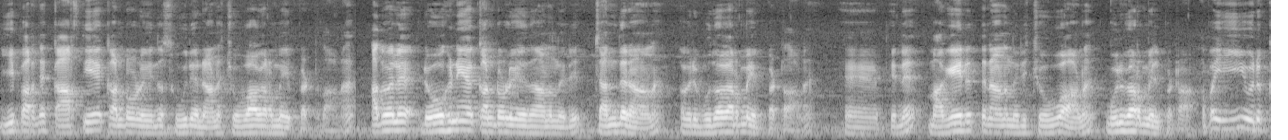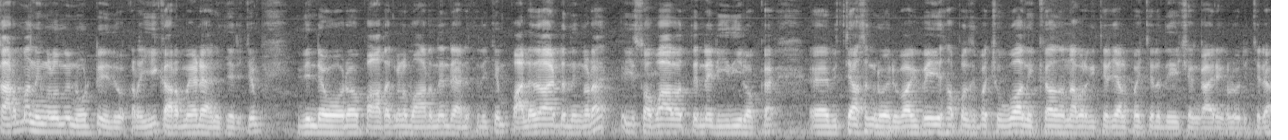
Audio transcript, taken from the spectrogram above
ഈ പറഞ്ഞ കാർത്തിയെ കൺട്രോൾ ചെയ്യുന്ന സൂര്യനാണ് ചൊവ്വാകർമ്മയിൽപ്പെട്ടതാണ്. അതുപോലെ രോഹിണിയെ കൺട്രോൾ ചെയ്യുന്നതാണെന്നൊരു ചന്ദ്രനാണ്. അവർ ബുധകർമ്മയിൽപ്പെട്ടതാണ്. പിന്നെ മകേരത്തിനാണെന്നൊരു ചൊവ്വാണ് ഗുരുകർമ്മയിൽപ്പെട്ടതാണ് അപ്പോൾ ഈ ഒരു കർമ്മ നിങ്ങളൊന്ന് നോട്ട് ചെയ്ത് വെക്കണം. ഈ കർമ്മയുടെ അനുസരിച്ചും ഇതിന്റെ ഓരോ പാദങ്ങൾ മാറുന്നതിന്റെ അനുസരിച്ചും പലതായിട്ട് നിങ്ങളുടെ ഈ സ്വഭാവത്തിന്റെ രീതിയിലൊക്കെ വ്യത്യാസങ്ങൾ വരും ഇപ്പോൾ ഈ സപ്പോസ് ഇപ്പോൾ ചൊവ്വ നിൽക്കാന്ന് അവർക്ക് ഇച്ചിരി ചിലപ്പോൾ ഇച്ചിരി ദേഷ്യം കാര്യങ്ങൾ ഒരിച്ചിരി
